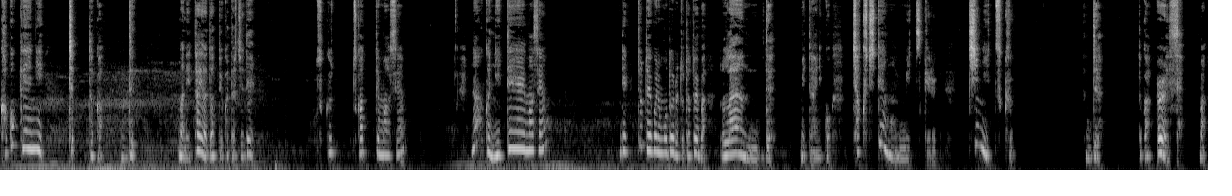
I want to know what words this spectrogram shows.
過去形に、てとか、で、まあね、タイヤだっていう形で、つく、使ってません？なんか似てません？で、ちょっと英語に戻ると、例えば、land みたいにこう、着地点を見つける。地につく。で、とか、earth。まあ、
